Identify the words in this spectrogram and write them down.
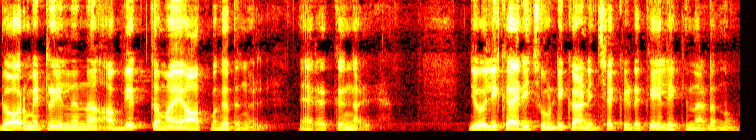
ഡോർമെട്രിയിൽ നിന്ന് അവ്യക്തമായ ആത്മകഥങ്ങൾ ഞരക്കങ്ങൾ. ജോലിക്കാരി ചൂണ്ടിക്കാണിച്ച കിടക്കയിലേക്ക് നടന്നു.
